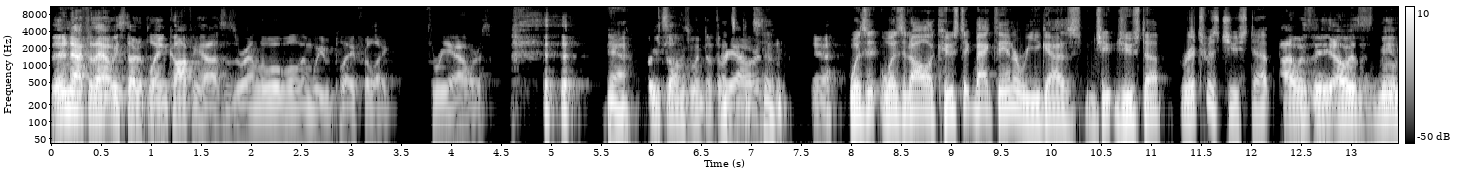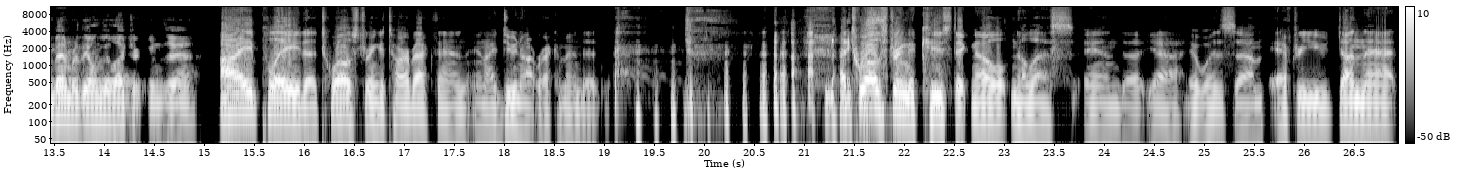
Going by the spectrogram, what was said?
then after that we started playing coffee houses around Louisville, and we would play for like three hours. Yeah. three songs went to three That's hours. And, yeah, Was it was it all acoustic back then, or were you guys ju- juiced up? Rich was juiced up. I was the I was me and Ben were the only electric ones. Yeah. I played a 12 string guitar back then, and I do not recommend it. a 12 string acoustic, no, no less. And uh, yeah, it was um, after you've done that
